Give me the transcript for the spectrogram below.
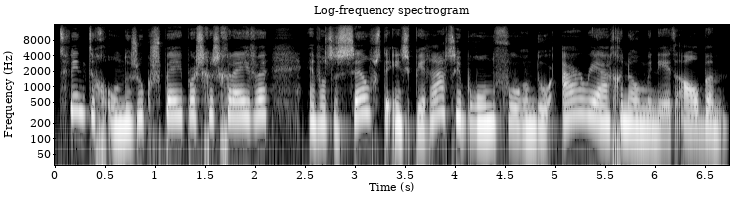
20 onderzoekspapers geschreven en was het zelfs de inspiratiebron voor een door ARIA genomineerd album.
